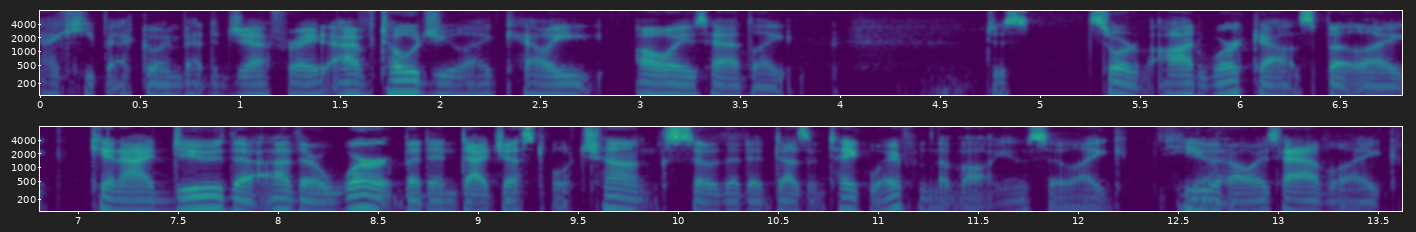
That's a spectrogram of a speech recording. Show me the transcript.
I keep echoing back to Jeff, right? I've told you like how he always had like just sort of odd workouts, but like, can I do the other work but in digestible chunks so that it doesn't take away from the volume? So like, he would always have like,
